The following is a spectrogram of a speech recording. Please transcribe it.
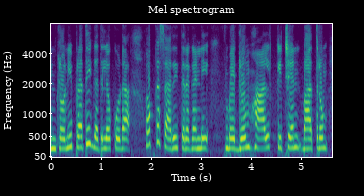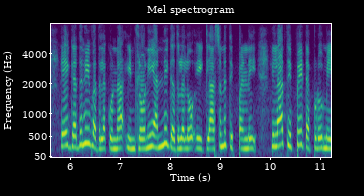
ఇంట్లోని ప్రతి గదిలో కూడా ఒక్కసారి తిరగండి. బెడ్రూమ్ హాల్ కిచెన్ బాత్రూమ్ ఏ గదిని వదలకుండా ఇంట్లోని అన్ని గదులలో ఈ గ్లాసును తిప్పండి. ఇలా తిప్పేటప్పుడు మీ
